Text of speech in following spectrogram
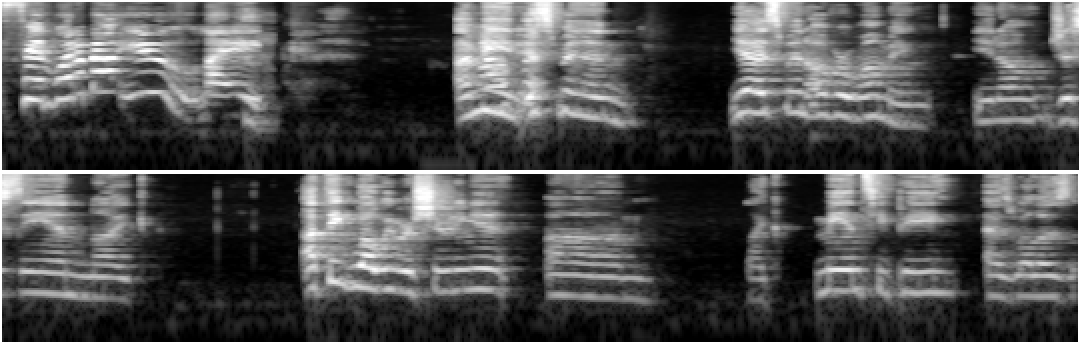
Syd, what about you? Like, I mean, but- it's been, yeah, it's been overwhelming. You know, just seeing like, I think while we were shooting it, um, like me and TP as well as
